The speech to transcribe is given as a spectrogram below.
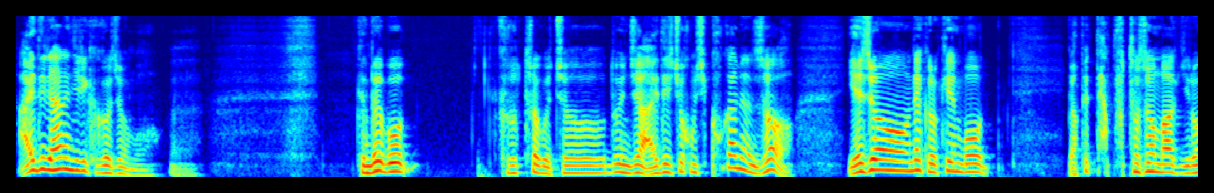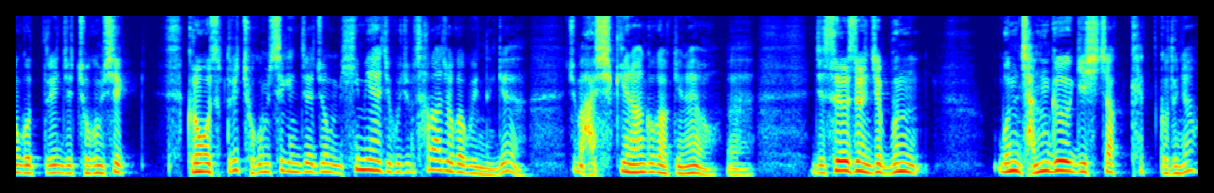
아이들이 하는 일이 그거죠, 뭐. 예. 근데 뭐, 그렇더라고요. 저도 이제 아이들이 조금씩 커가면서 예전에 그렇게 뭐, 옆에 딱 붙어서 막 이런 것들이 이제 조금씩 그런 모습들이 조금씩 이제 좀 희미해지고 좀 사라져가고 있는 게 좀 아쉽긴 한 것 같긴 해요. 예. 이제 슬슬 이제 문, 문 잠그기 시작했거든요.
